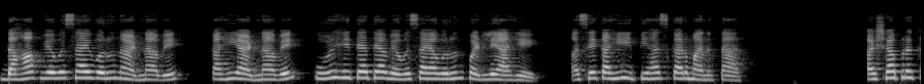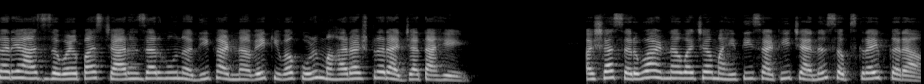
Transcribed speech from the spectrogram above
दहा व्यवसायावरून आडनावे काही आडनावे कुळ हे त्या त्या व्यवसायावरून पडले आहे असे काही इतिहासकार मानतात. अशा प्रकारे आज जवळपास चार हजारहून अधिक आडनावे किंवा कुळ महाराष्ट्र राज्यात आहे. अशा सर्व आडनावाच्या माहितीसाठी चॅनल सबस्क्राईब करा.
